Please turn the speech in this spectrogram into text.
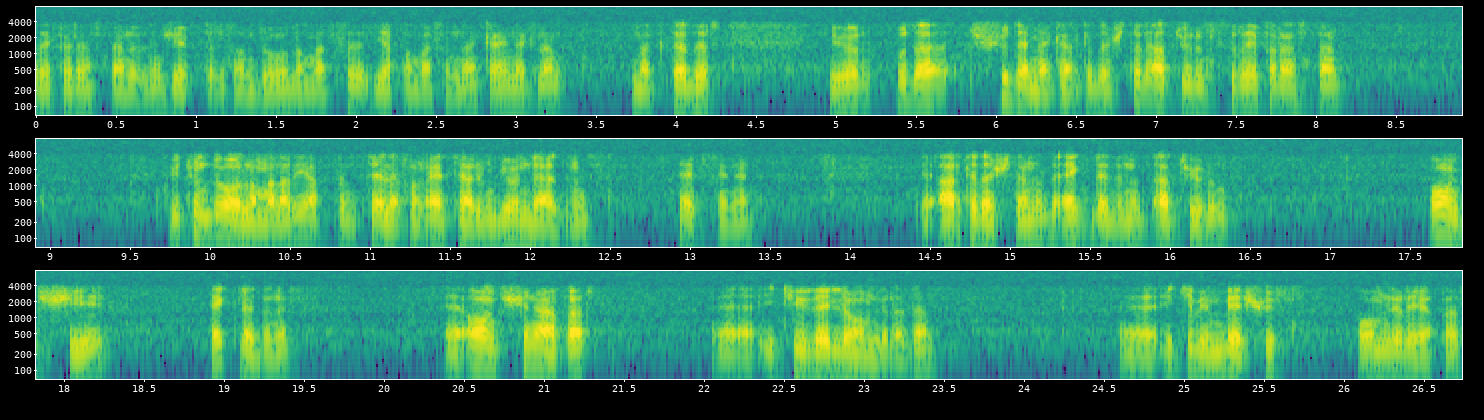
referanslarınızın cep telefonu doğrulaması yapamasından kaynaklanmaktadır diyor. Bu da şu demek arkadaşlar. Atıyorum size referanstan bütün doğrulamaları yaptım. Telefon, Ethereum gönderdiniz. Hepsini. E, arkadaşlarınızı eklediniz. Atıyorum 10 kişiyi eklediniz. E, 10 kişi ne yapar? E, 250 10 liradan e, 2500 10 lira yapar.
